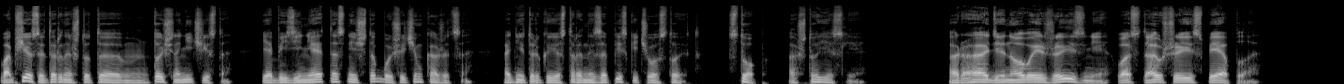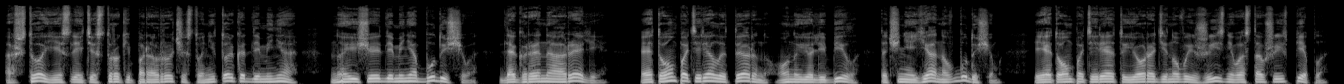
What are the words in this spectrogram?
Вообще с Этерной что-то точно нечисто, и объединяет нас нечто больше, чем кажется. Одни только ее стороны записки чего стоят. Стоп, а что если... «Ради новой жизни, восставшей из пепла». А что, если эти строки пророчества не только для меня, но еще и для меня будущего, для Грена Орелии? Это он потерял Этерну, он ее любил, точнее я, но в будущем, и это он потеряет ее ради новой жизни, восставшей из пепла.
